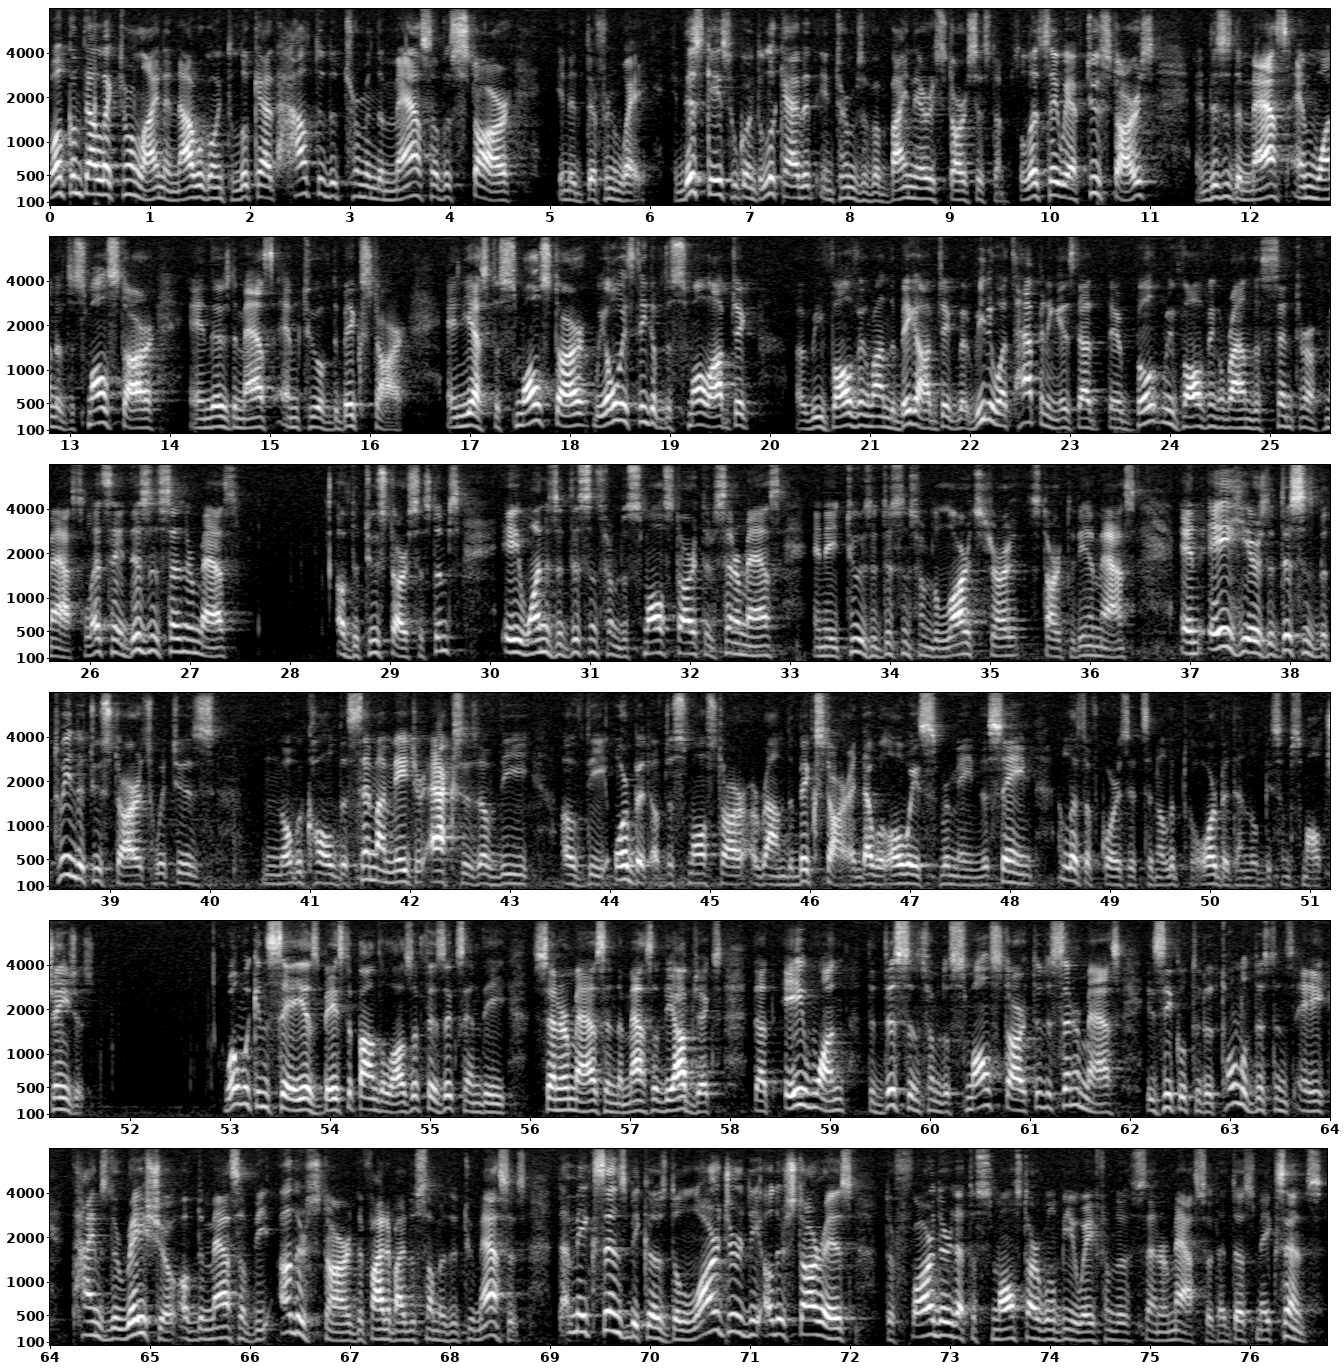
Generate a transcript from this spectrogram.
Welcome to ilectureonline and now we're going to look at how to determine the mass of a star in a different way. In this case we're going to look at it in terms of a binary star system. So let's say we have two stars and this is the mass m1 of the small star and there's the mass m2 of the big star. And yes, the small star, we always think of the small object uh, revolving around the big object, but really what's happening is that they're both revolving around the center of mass. Let's say this is the center of mass of the two star systems. A1 is the distance from the small star to the center mass, and A2 is the distance from the large star, star to the end mass. And A here is the distance between the two stars, which is what we call the semi-major axis of the of the orbit of the small star around the big star, and that will always remain the same, unless of course it's an elliptical orbit and there'll be some small changes. What we can say is, based upon the laws of physics and the center mass and the mass of the objects, that A1, the distance from the small star to the center mass, is equal to the total distance A times the ratio of the mass of the other star divided by the sum of the two masses. That makes sense because the larger the other star is, the farther that the small star will be away from the center mass. So that does make sense.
